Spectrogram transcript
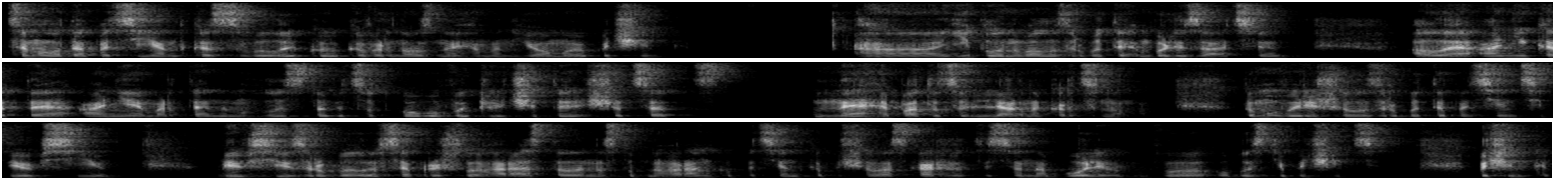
Це молода пацієнтка з великою кавернозною гемангіомою печінки. Їй планували зробити емболізацію, але ані КТ, ані МРТ не могли 100% виключити, що це не гепатоцелюлярна карцинома. Тому вирішили зробити пацієнтці біопсію. Біопсію зробили, все пройшло гаразд, але наступного ранку пацієнтка почала скаржитися на болі в області печінці. печінки.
